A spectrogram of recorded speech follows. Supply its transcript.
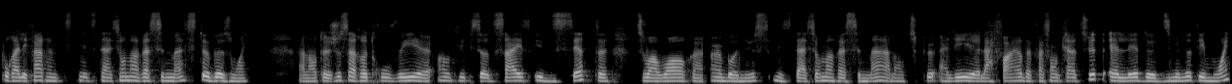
pour aller faire une petite méditation d'enracinement si tu as besoin. Alors, tu as juste à retrouver euh, entre l'épisode 16 et 17, tu vas avoir un, bonus, méditation d'enracinement. Alors, tu peux aller euh, la faire de façon gratuite. Elle est de 10 minutes et moins.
